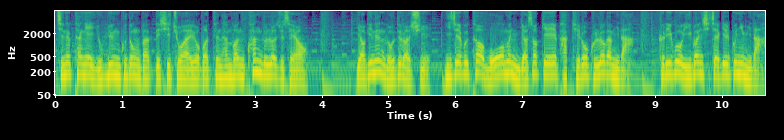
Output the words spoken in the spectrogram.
진흙탕에 육륜 구동 박듯이 좋아요 버튼 한번 콱 눌러주세요. 여기는 로드러쉬. 이제부터 모험은 6개의 바퀴로 굴러갑니다. 그리고 이건 시작일 뿐입니다.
